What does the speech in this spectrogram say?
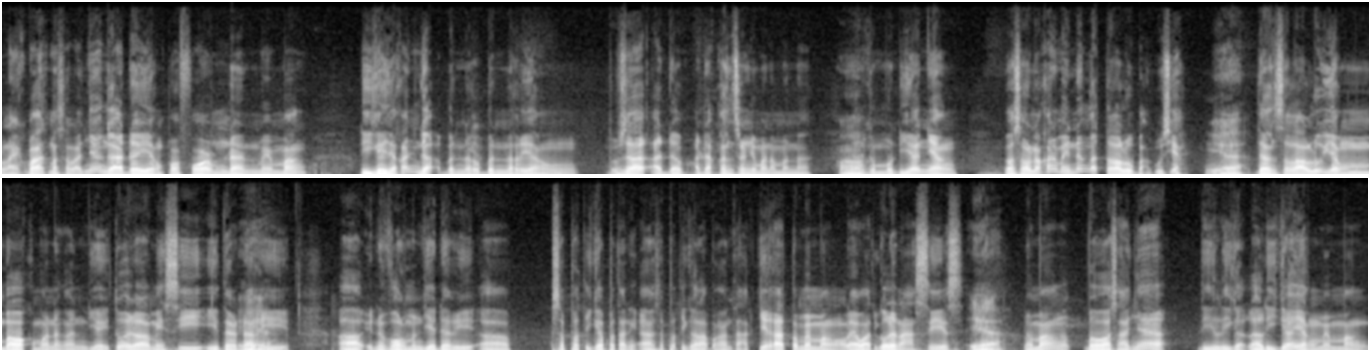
layak banget. Masalahnya nggak ada yang perform dan memang liganya kan nggak bener-bener yang maksudnya ada ada concern di mana-mana. Dan Ah, kemudian yang Barcelona kan mainnya nggak terlalu bagus ya Iya. dan selalu yang membawa kemenangan dia itu adalah Messi either Iya. dari uh, involvement dia dari uh, sepertiga pertanding uh, sepertiga lapangan terakhir atau memang lewat gol dan assist Iya. memang bahwasanya di Liga La Liga yang memang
